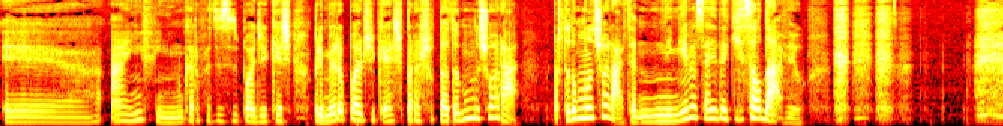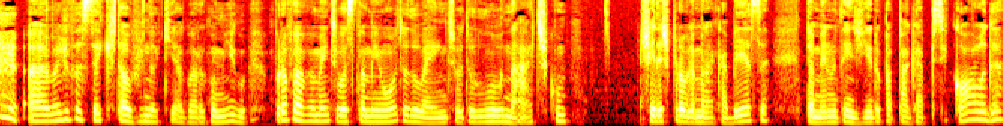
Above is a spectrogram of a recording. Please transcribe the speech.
É... Ah, enfim, não quero fazer esse podcast. Primeiro podcast para todo mundo chorar. para todo mundo chorar. Ninguém vai sair daqui saudável. ah, mas você que está ouvindo aqui agora comigo, provavelmente você também é outro doente, outro lunático cheio de problema na cabeça, também não tem dinheiro para pagar psicóloga,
